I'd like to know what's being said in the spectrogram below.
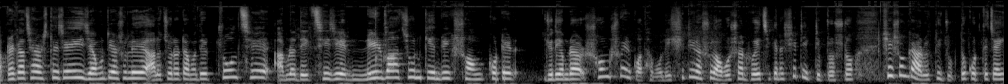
আপনার কাছে আসতে চাই, যেমনটি আসলে আলোচনাটা আমাদের চলছে, আমরা দেখছি যে নির্বাচন কেন্দ্রিক সংকটের, যদি আমরা সংশয়ের কথা বলি, সেটির আসলে অবসান হয়েছে কিনা সেটি একটি প্রশ্ন। সেই সঙ্গে আরও একটি যুক্ত করতে চাই।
